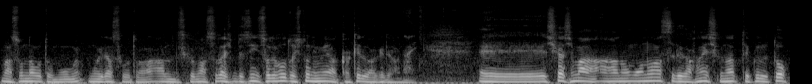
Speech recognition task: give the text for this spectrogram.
まあ、そんなことを思い出すことはあるんですけど、まあ、それは別にそれほど人に迷惑かけるわけではない。えー、しかし、まあ、あの物忘れが激しくなってくると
